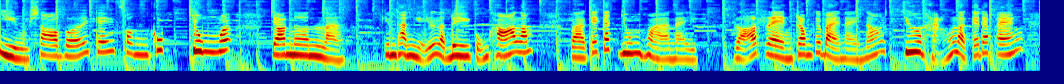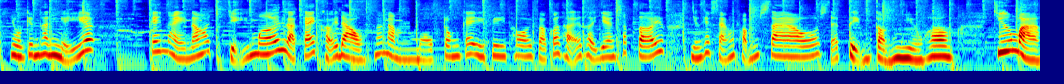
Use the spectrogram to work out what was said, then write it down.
nhiều so với cái phân khúc chung á. Cho nên là Kim Thanh nghĩ là đi cũng khó lắm. Và cái cách dung hòa này rõ ràng trong cái bài này nó chưa hẳn là cái đáp án. Nhưng mà Kim Thanh nghĩ á cái này nó chỉ mới là cái khởi đầu, nó nằm một trong cái EP thôi và có thể thời gian sắp tới những cái sản phẩm sau sẽ tiệm cận nhiều hơn. Chứ mà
